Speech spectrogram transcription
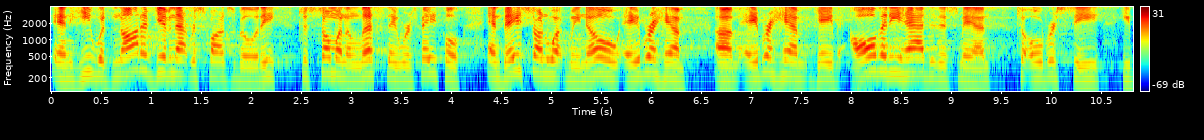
and he would not have given that responsibility to someone unless they were faithful. And based on what we know, Abraham, um, Abraham gave all that he had to this man to oversee. He,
